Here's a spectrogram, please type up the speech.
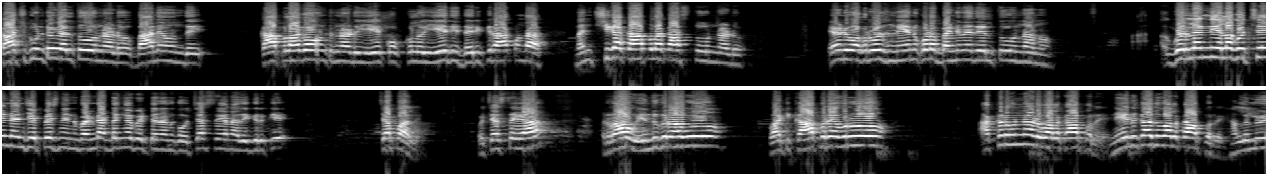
కాచుకుంటూ వెళ్తూ ఉన్నాడు. బానే ఉంది. కాపలాగా ఉంటున్నాడు. ఏ కుక్కలు ఏది దరికి రాకుండా మంచిగా కాపలా కాస్తూ ఉన్నాడు. ఏమండి ఒకరోజు నేను కూడా బండి మీద వెళ్తూ ఉన్నాను. గొర్రెలన్నీ ఇలాగ వచ్చేయండి అని చెప్పేసి నేను బండి అడ్డంగా పెట్టాను అనుకో వచ్చేస్తాయా నా దగ్గరికి? చెప్పాలి. వచ్చేస్తాయా? రావు. ఎందుకు రావు? వాటి కాపరు ఎవరు? అక్కడ ఉన్నాడు వాళ్ళ కాపరి. నేను కాదు వాళ్ళ కాపరి. హలో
